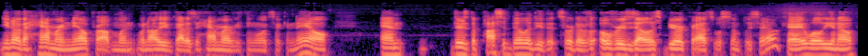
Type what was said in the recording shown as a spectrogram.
you know the hammer and nail problem. When when all you've got is a hammer, everything looks like a nail, and there's the possibility that sort of overzealous bureaucrats will simply say, okay, well, you know,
